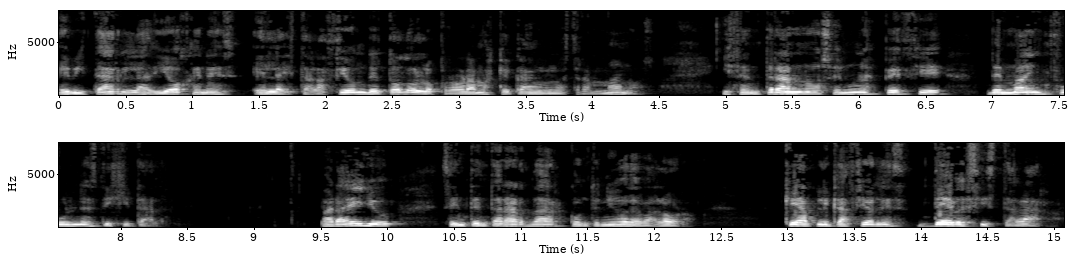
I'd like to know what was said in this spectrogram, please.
evitar la diógenes en la instalación de todos los programas que caen en nuestras manos y centrarnos en una especie de mindfulness digital. Para ello se intentará dar contenido de valor, qué aplicaciones debes instalar,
